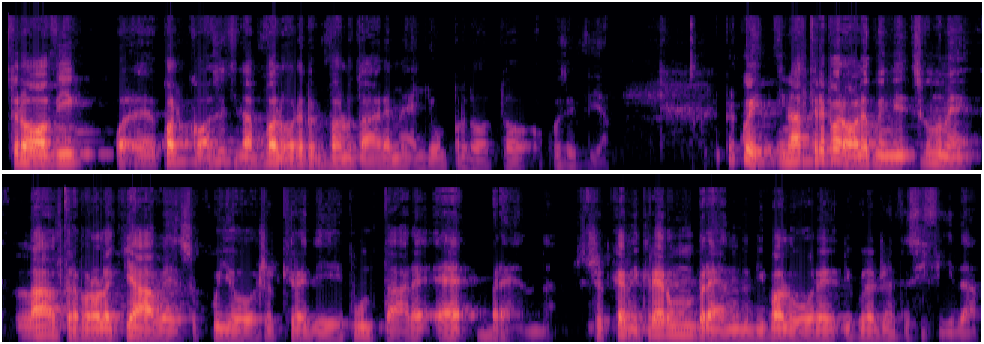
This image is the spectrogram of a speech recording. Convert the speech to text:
trovi eh, qualcosa che ti dà valore per valutare meglio un prodotto o così via. Per cui, in altre parole, quindi, secondo me, l'altra parola chiave su cui io cercherei di puntare è brand. Cercare di creare un brand di valore di cui la gente si fida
